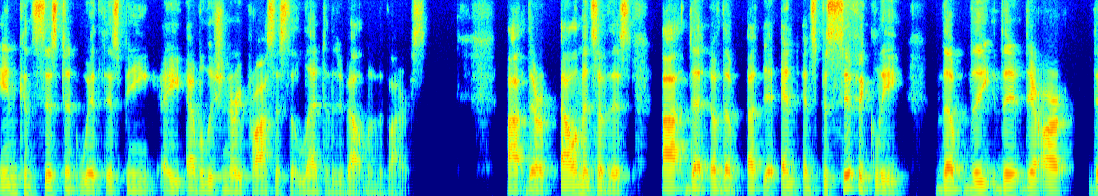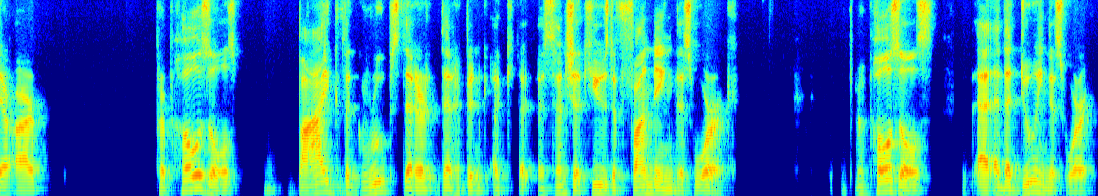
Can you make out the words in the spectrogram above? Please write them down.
inconsistent with this being a evolutionary process that led to the development of the virus. Uh, there are elements of this uh, that of the uh, and and specifically the, the the there are there are proposals by the groups that are that have been essentially accused of funding this work proposals uh, that doing this work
